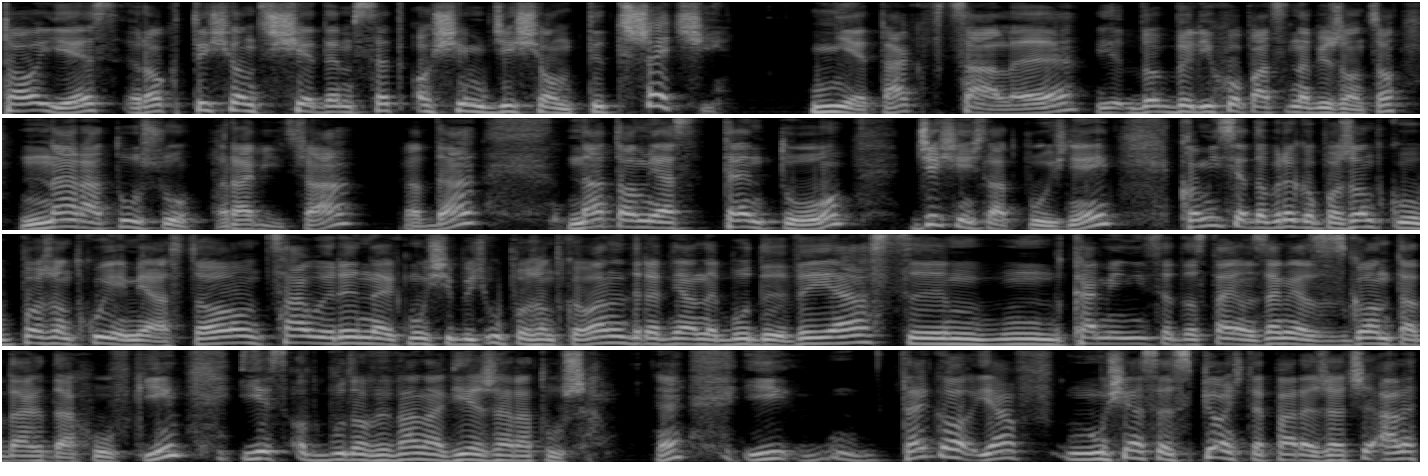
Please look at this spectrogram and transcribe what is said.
To jest rok 1783. Nie tak wcale, byli chłopacy na bieżąco, na ratuszu Rawicza, prawda? Natomiast ten tu, 10 lat później, Komisja Dobrego Porządku porządkuje miasto, cały rynek musi być uporządkowany, drewniane budy wyjazd, kamienice dostają zamiast zgonta dach dachówki i jest odbudowywana wieża ratusza. Nie? I tego ja musiałem sobie spiąć te parę rzeczy, ale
